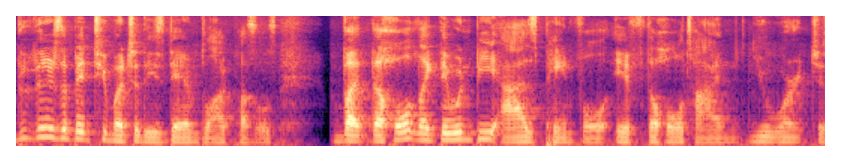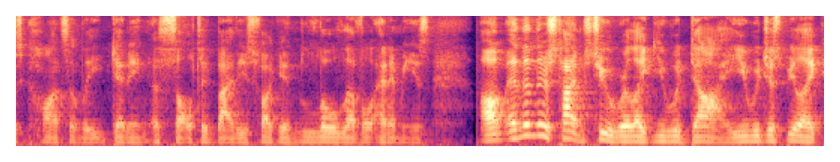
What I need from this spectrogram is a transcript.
there's a bit too much of these damn block puzzles. But the whole like they wouldn't be as painful if the whole time you weren't just constantly getting assaulted by these fucking low level enemies. Um and then there's times too where like you would die. You would just be like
